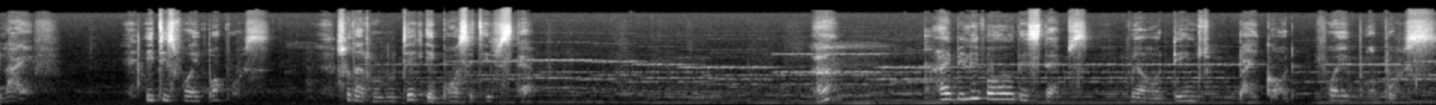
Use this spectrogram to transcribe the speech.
life. It is for a purpose, so that we will take a positive step I believe all these steps were ordained by God for a purpose.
